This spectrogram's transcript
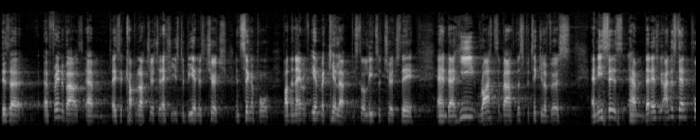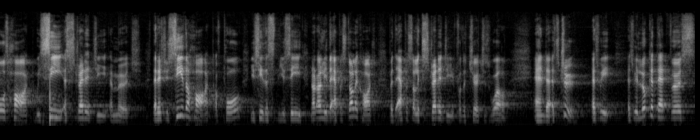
there's a, a friend of ours, um, there's a couple in our church that actually used to be in his church in Singapore by the name of Ian McKellar. He still leads a church there. And uh, he writes about this particular verse. And he says um, that as we understand Paul's heart, we see a strategy emerge. That as you see the heart of Paul, you see, this, you see not only the apostolic heart, but the apostolic strategy for the church as well. And uh, it's true. As we, as we look at that verse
